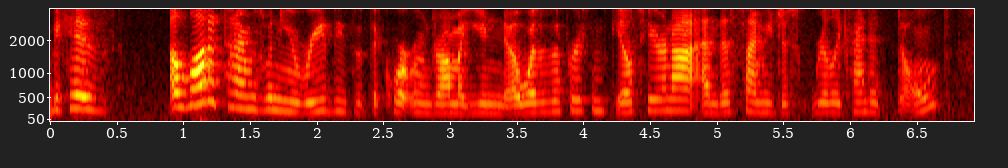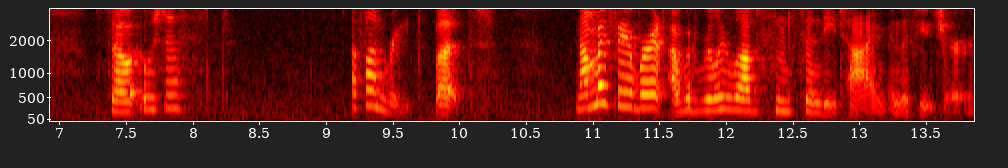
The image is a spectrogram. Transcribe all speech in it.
because a lot of times when you read these with the courtroom drama, you know whether the person's guilty or not, and this time you just really kind of don't. So it was just a fun read, but not my favorite. I would really love some Cindy time in the future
